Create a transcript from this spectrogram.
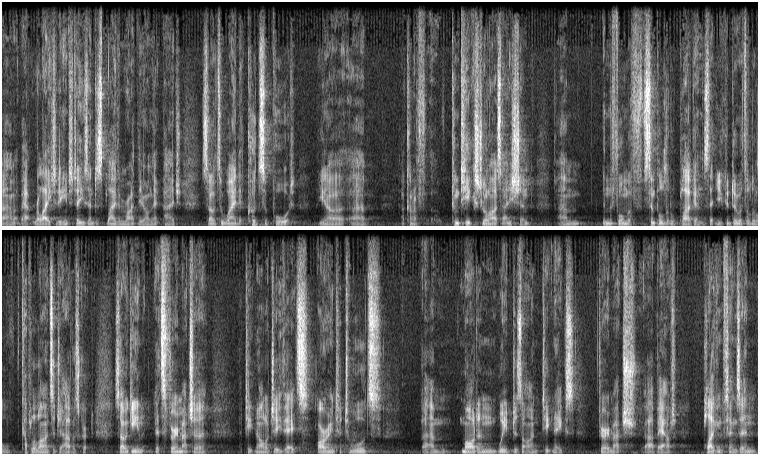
um, about related entities and display them right there on that page. So it's a way that could support, you know, a, a kind of contextualisation um, in the form of simple little plugins that you could do with a little couple of lines of JavaScript. So again, it's very much a, a technology that's oriented towards um, modern web design techniques, very much about plugging things in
